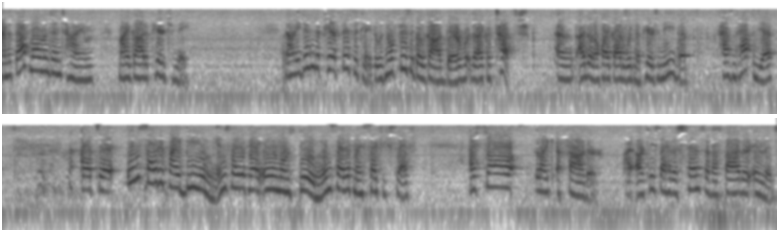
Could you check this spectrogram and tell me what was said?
And at that moment in time, my God appeared to me. Now, he didn't appear physically. There was no physical God there that I could touch. And I don't know why God wouldn't appear to me, but it hasn't happened yet. But uh, inside of my being, inside of my innermost being, inside of my psychic self, I saw like a father. I, or at least I had a sense of a father image.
